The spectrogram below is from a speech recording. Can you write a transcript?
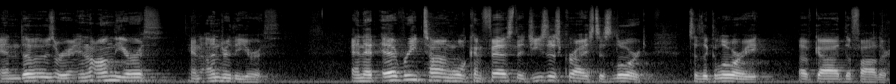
and those who are in, on the earth, and under the earth, and that every tongue will confess that Jesus Christ is Lord to the glory of God the Father.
